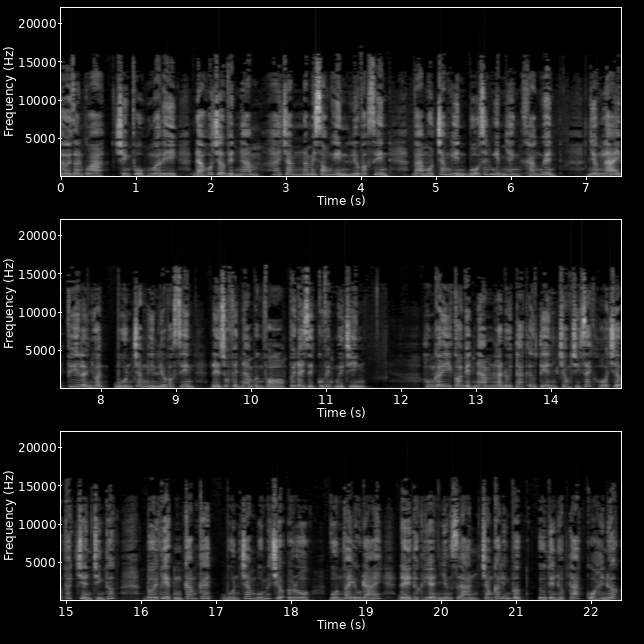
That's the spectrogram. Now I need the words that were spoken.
Thời gian qua, chính phủ Hungary đã hỗ trợ Việt Nam 256.000 liều vaccine và 100.000 bộ xét nghiệm nhanh kháng nguyên, nhượng lại phi lợi nhuận 400.000 liều vaccine để giúp Việt Nam ứng phó với đại dịch COVID-19. Hungary coi Việt Nam là đối tác ưu tiên trong chính sách hỗ trợ phát triển chính thức với việc cam kết 440 triệu euro vốn vay ưu đãi để thực hiện những dự án trong các lĩnh vực ưu tiên hợp tác của hai nước.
